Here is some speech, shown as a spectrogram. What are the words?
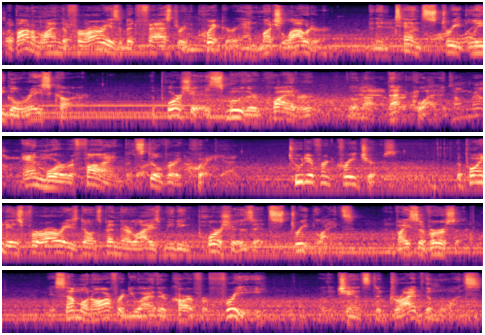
So, bottom line, the Ferrari is a bit faster and quicker and much louder, an intense street legal race car. The Porsche is smoother, quieter, though not that quiet, and more refined, but still very quick. Two different creatures. The point is, Ferraris don't spend their lives meeting Porsches at streetlights, and vice versa. If someone offered you either car for free, or the chance to drive them once,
